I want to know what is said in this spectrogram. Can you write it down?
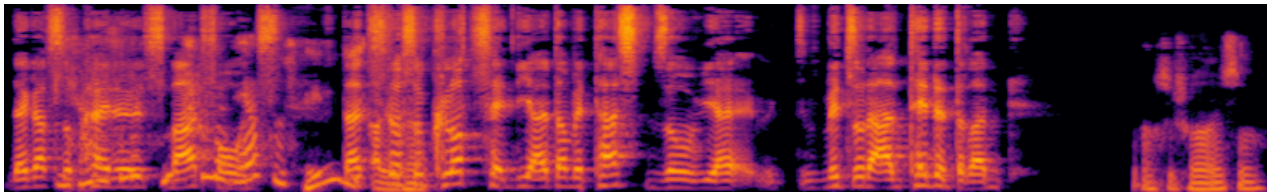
Da gab's noch Ich hatte keine Smartphones. Handy, Da hat's noch so ein. Klotz-Handy, Alter, mit Tasten, so wie, mit so einer Antenne dran. Ach du Scheiße.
